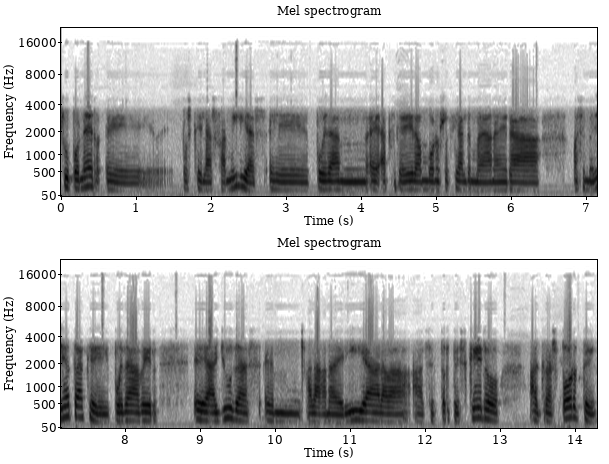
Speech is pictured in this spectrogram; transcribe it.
suponer eh, pues que las familias eh, puedan eh, acceder a un bono social de manera más inmediata, que pueda haber eh, ayudas em, a la ganadería, al sector pesquero, al transporte,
